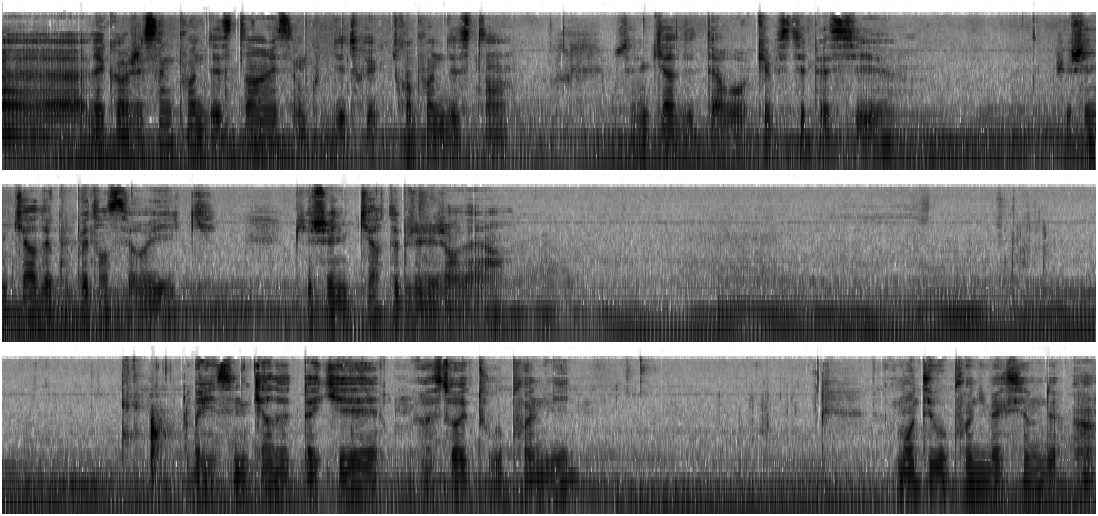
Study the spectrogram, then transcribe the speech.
Euh, D'accord, j'ai 5 points de destin et ça me coûte des trucs. 3 points de destin. J'ai une carte de tarot. Capacité passive. Piocher une carte de compétence héroïque. Piocher une carte objet légendaire. C'est une carte de votre paquet. Restaurez tous vos points de vie. Augmentez vos points de vie maximum de 1.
